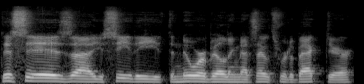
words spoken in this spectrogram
This is, uh, you see the, the newer building that's out through the back there.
